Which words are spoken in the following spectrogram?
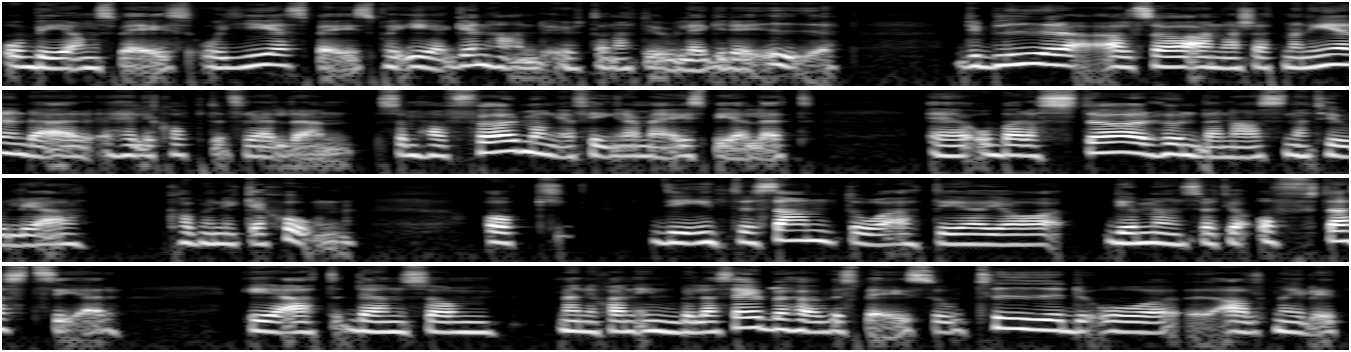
att be om space och ge space på egen hand utan att du lägger dig i. Det blir alltså annars att man är den där helikopterföräldern som har för många fingrar med i spelet eh, Eh, och bara stör hundarnas naturliga kommunikation. Och det är intressant då att det, jag, det mönstret jag oftast ser är att den som människan inbillar sig behöver space och tid och allt möjligt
